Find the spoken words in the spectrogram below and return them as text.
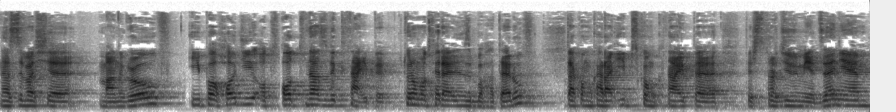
nazywa się Mangrove i pochodzi od, od nazwy knajpy, którą otwiera jeden z bohaterów. Taką karaibską knajpę, też z prawdziwym jedzeniem.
